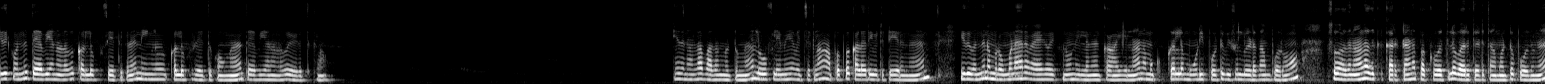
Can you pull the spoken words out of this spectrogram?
இதுக்கு வந்து தேவையான அளவு கல்லுப்பு சேர்த்துக்கிறேன். நீங்களும் கல்லுப்பு சேர்த்துக்கோங்க. தேவையான அளவு எடுத்துக்கலாம். இது நல்லா வதங்கட்டுங்க. லோ ஃப்ளேமே வச்சுக்கலாம். அப்பப்போ கலரி விட்டுட்டே இருங்க. இது வந்து நம்ம ரொம்ப நேரம் வேக வைக்கணும்னு இல்லைங்க. காயெல்லாம் நம்ம குக்கரில் மூடி போட்டு விசில் விட தான் போகிறோம் ஸோ அதனால் அதுக்கு கரெக்டான பக்குவத்தில் வறுத்தெடுத்தால் மட்டும் போதுங்க.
